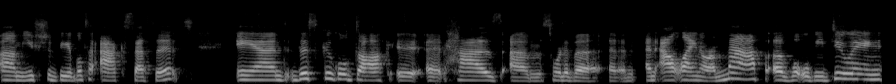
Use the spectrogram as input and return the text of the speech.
um, you should be able to access it. And this Google Doc, it, it has um, sort of a, an, an, outline or a map of what we'll be doing,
